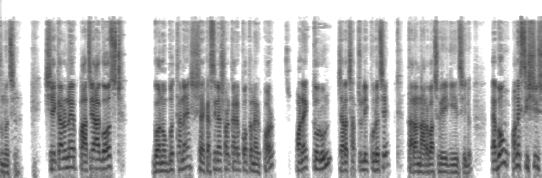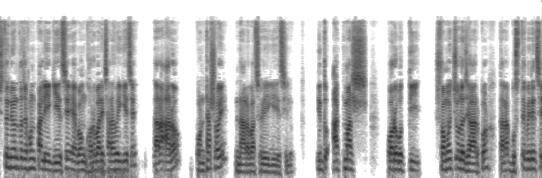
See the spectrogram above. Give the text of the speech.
শুনেছে। সে কারণে পাঁচই আগস্ট গণঅভ্যুত্থানে শেখ হাসিনা সরকারের পতনের পর অনেক তরুণ যারা ছাত্রলীগ করেছে, তারা নার্ভাস হয়ে গিয়েছিল এবং অনেক শীর্ষস্থানীয়তা যখন পালিয়ে গিয়েছে এবং ঘরবাড়ি ছাড়া হয়ে গিয়েছে, তারা আরও কণ্ঠাস হয়ে নার্ভাস হয়ে গিয়েছিল। কিন্তু আট মাস পরবর্তী সময় চলে যাওয়ার পর তারা বুঝতে পেরেছে,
